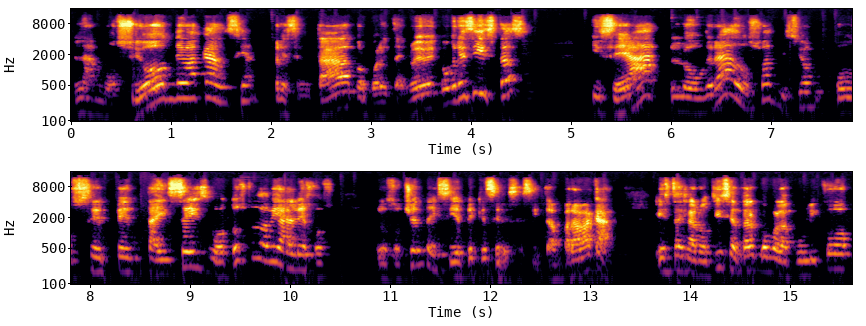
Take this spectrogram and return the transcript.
la moción de vacancia presentada por 49 congresistas y se ha logrado su admisión con 76 votos, todavía lejos de los 87 que se necesitan para vacar. Esta es la noticia tal como la publicó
